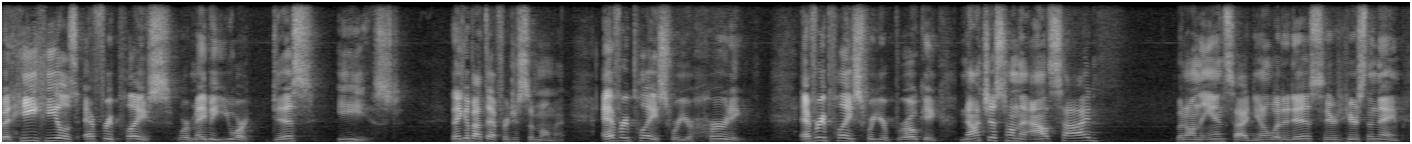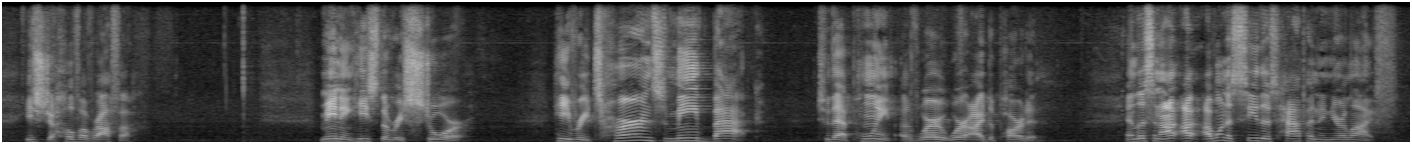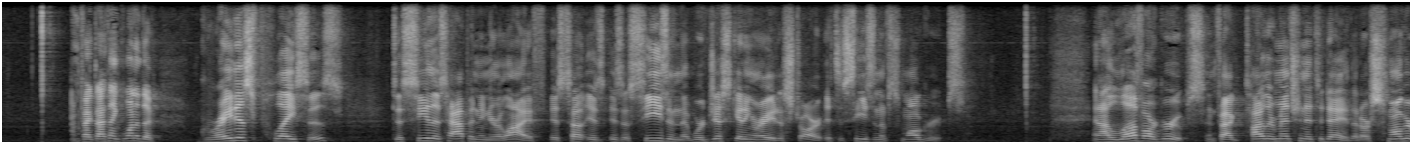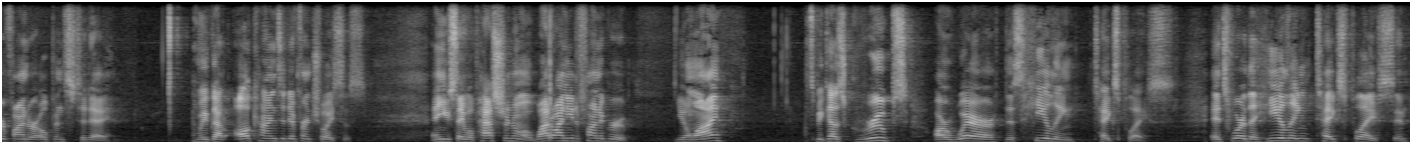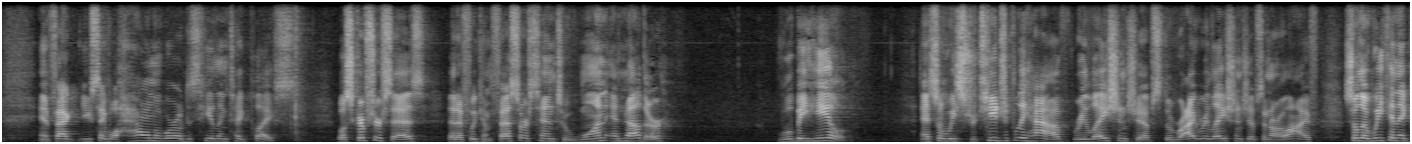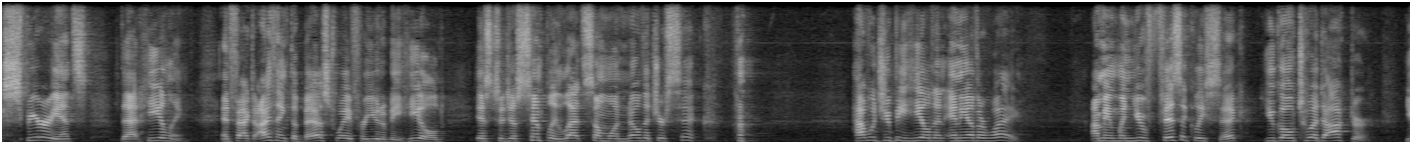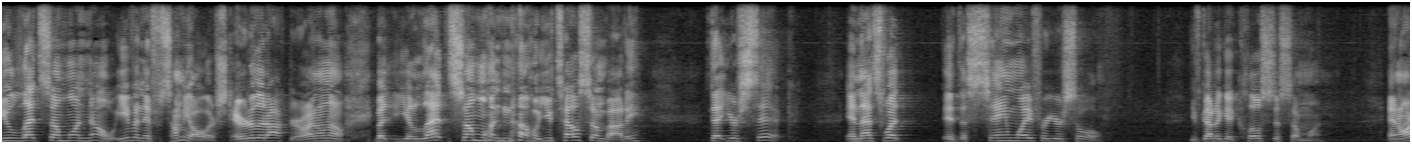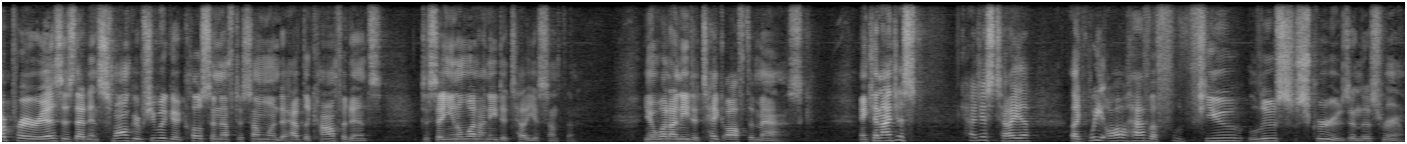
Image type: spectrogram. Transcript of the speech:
but He heals every place where maybe you are diseased. Think about that for just a moment. Every place where you're hurting, every place where you're broken, not just on the outside, but on the inside. You know what it is? Here, here's the name He's Jehovah Rapha meaning he's the restorer. He returns me back to that point of where, where I departed. And listen, I, I, I want to see this happen in your life. In fact, I think one of the greatest places to see this happen in your life is, is, is a season that we're just getting ready to start. It's a season of small groups. And I love our groups. In fact, Tyler mentioned it today that our small group finder opens today. We've got all kinds of different choices. And you say, well, Pastor Noah, why do I need to find a group? You know why? It's because groups are where this healing takes place. It's where the healing takes place. And in fact, you say, well, how in the world does healing take place? Well, Scripture says that if we confess our sin to one another, we'll be healed. And so we strategically have relationships, the right relationships in our life, so that we can experience that healing. In fact, I think the best way for you to be healed is to just simply let someone know that you're sick. How would you be healed in any other way? I mean, when you're physically sick, you go to a doctor. You let someone know, even if some of y'all are scared of the doctor, I don't know. But you let someone know, you tell somebody that you're sick. And that's what, eh, the same way for your soul. You've got to get close to someone. And our prayer is, is that in small groups, you would get close enough to someone to have the confidence to say, you know what, I need to tell you something. You know what, I need to take off the mask. And can I just, can I just tell you, like we all have a f- few loose screws in this room.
